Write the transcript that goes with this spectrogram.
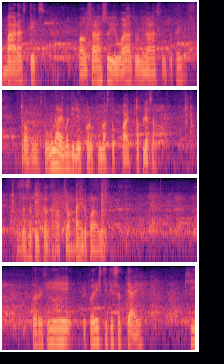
बाढ असतेच. पावसाळा असो हिवाळा असो उन्हाळा असो प्रॉब्लेम असतो. उन्हाळ्यामध्ये लय कडक ऊन असतो पाय तपल्यासारखं. जसं की एका घराच्या बाहेर पळावं तर ही परिस्थिती सत्य आहे की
